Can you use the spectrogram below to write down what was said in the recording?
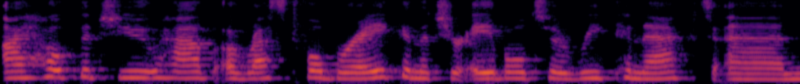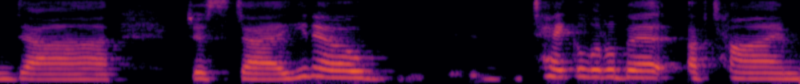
I hope that you have a restful break and that you're able to reconnect and uh, just, uh, you know, take a little bit of time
